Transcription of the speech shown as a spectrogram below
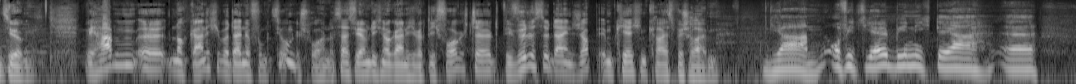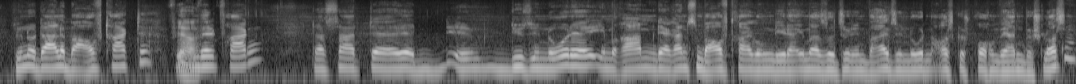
Hans-Jürgen, wir haben äh, noch gar nicht über deine Funktion gesprochen. Das heißt, wir haben dich noch gar nicht wirklich vorgestellt. Wie würdest du deinen Job im Kirchenkreis beschreiben? Ja, offiziell bin ich der äh, synodale Beauftragte für Ja. Umweltfragen. Das hat äh, die Synode im Rahmen der ganzen Beauftragungen, die da immer so zu den Wahlsynoden ausgesprochen werden, beschlossen.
